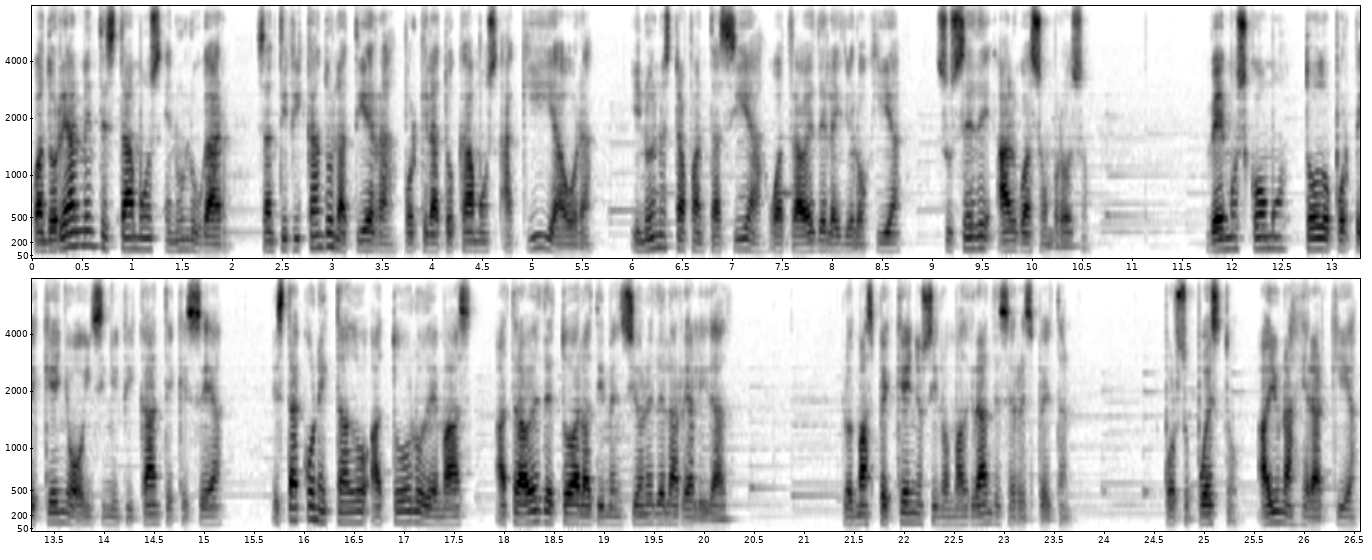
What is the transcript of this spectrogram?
Cuando realmente estamos en un lugar santificando la tierra porque la tocamos aquí y ahora, y no en nuestra fantasía o a través de la ideología, sucede algo asombroso. Vemos cómo todo por pequeño o insignificante que sea, está conectado a todo lo demás a través de todas las dimensiones de la realidad. Los más pequeños y los más grandes se respetan. Por supuesto, hay una jerarquía.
